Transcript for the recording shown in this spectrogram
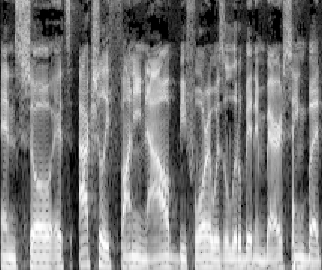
And so it's actually funny now. Before it was a little bit embarrassing, but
